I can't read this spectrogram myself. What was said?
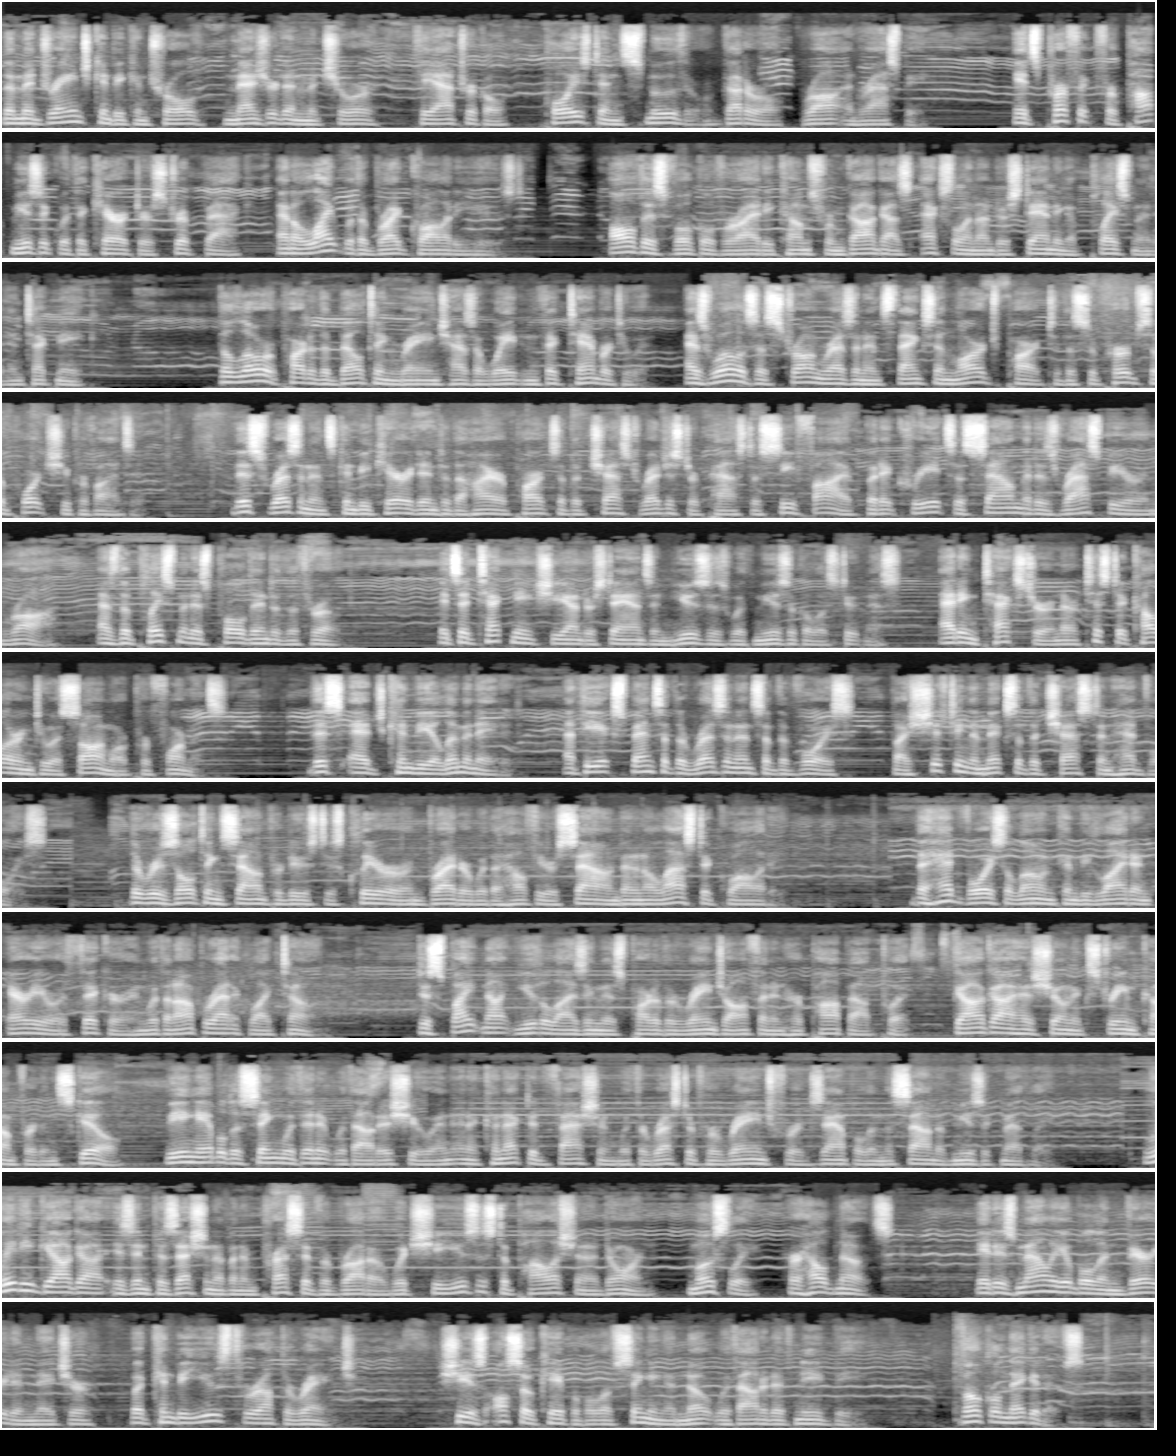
The mid-range can be controlled, measured and mature, theatrical, poised and smooth or guttural, raw and raspy. It's perfect for pop music with the character stripped back, and a light with a bright quality used. All this vocal variety comes from Gaga's excellent understanding of placement and technique. The lower part of the belting range has a weight and thick timbre to it, as well as a strong resonance thanks in large part to the superb support she provides it. This resonance can be carried into the higher parts of the chest register past a C5 but it creates a sound that is raspier and raw, as the placement is pulled into the throat. It's a technique she understands and uses with musical astuteness, adding texture and artistic coloring to a song or performance. This edge can be eliminated, at the expense of the resonance of the voice, by shifting the mix of the chest and head voice. The resulting sound produced is clearer and brighter with a healthier sound and an elastic quality. The head voice alone can be light and airy or thicker and with an operatic-like tone. Despite not utilizing this part of the range often in her pop output, Gaga has shown extreme comfort and skill, being able to sing within it without issue and in a connected fashion with the rest of her range for example in the Sound of Music medley. Lady Gaga is in possession of an impressive vibrato which she uses to polish and adorn, mostly, her held notes. It is malleable and varied in nature, but can be used throughout the range. She is also capable of singing a note without it if need be. Vocal negatives.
